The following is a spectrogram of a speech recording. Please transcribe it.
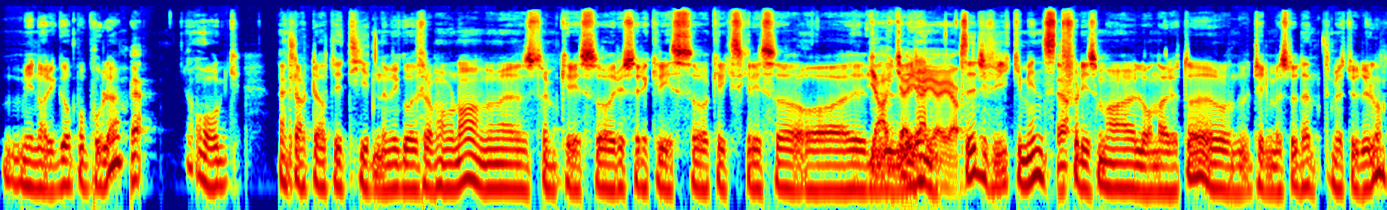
i Norge og på polet. Ja. Og det er klart at i tidene vi går framover nå, med strømkrise og russerkrise og krigskrise og Ja, ja, ja, renter, ikke minst, for de som har lån der ute, og til og med studenter med studielån.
